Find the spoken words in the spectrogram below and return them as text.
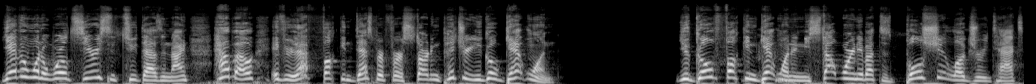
you haven't won a World Series since 2009. How about if you're that fucking desperate for a starting pitcher, you go get one. You go fucking get one and you stop worrying about this bullshit luxury tax.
